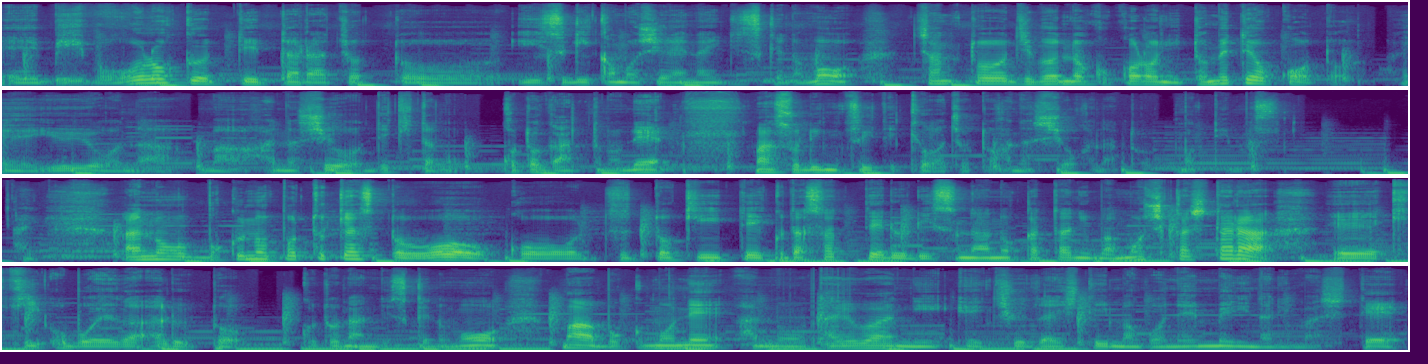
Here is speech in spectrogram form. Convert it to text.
えー、美貌録って言ったらちょっと言い過ぎかもしれないんですけどもちゃんと自分の心に留めておこうというような、まあ、話をできたのことがあったので、まあ、それについて今日はちょっと話しようかなと思っています。はい、あの僕のポッドキャストをこうずっと聞いてくださっているリスナーの方にはもしかしたら、えー、聞き覚えがあるということなんですけどもまあ僕もねあの台湾に駐在して今5年目になりまして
